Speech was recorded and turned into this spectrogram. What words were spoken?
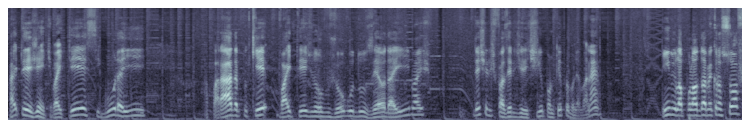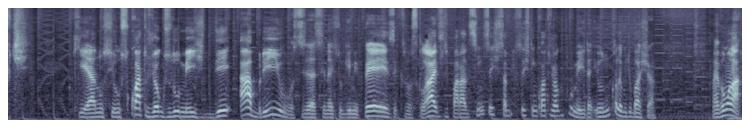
Vai ter, gente, vai ter, segura aí a parada, porque vai ter de novo o jogo do Zelda aí, mas deixa eles fazerem direitinho para não ter problema, né? Indo lá pro lado da Microsoft, que anunciou os quatro jogos do mês de abril. Vocês assinantes do Game Pass, Xbox Live, essas paradas assim, vocês sabem que vocês têm quatro jogos por mês, né? Eu nunca lembro de baixar. Mas vamos lá.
